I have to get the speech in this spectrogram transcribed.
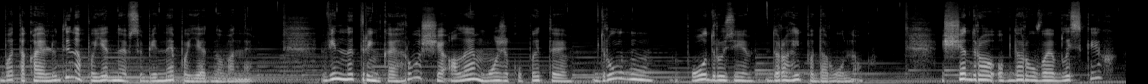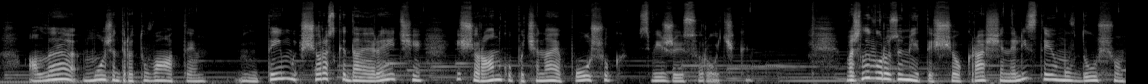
бо така людина поєднує в собі непоєднуване. Він не тринькає гроші, але може купити другу, подрузі, дорогий подарунок. Щедро обдаровує близьких, але може дратувати тим, що розкидає речі і щоранку починає пошук свіжої сорочки. Важливо розуміти, що краще не лізти йому в душу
